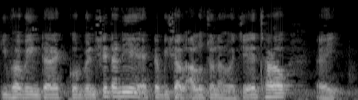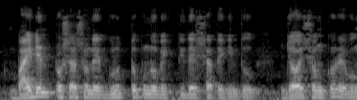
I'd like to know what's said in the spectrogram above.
কীভাবে ইন্টারেক্ট করবেন সেটা নিয়ে একটা বিশাল আলোচনা হয়েছে। এছাড়াও এই বাইডেন প্রশাসনের গুরুত্বপূর্ণ ব্যক্তিদের সাথে কিন্তু জয়শঙ্কর এবং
